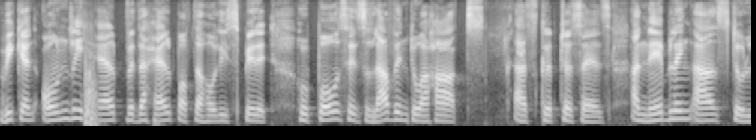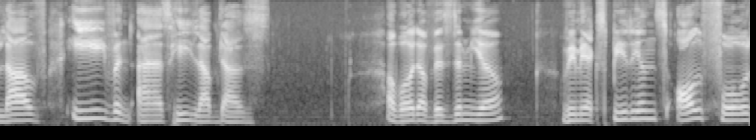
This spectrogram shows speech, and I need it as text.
we can only help with the help of the Holy Spirit who pours His love into our hearts as scripture says, enabling us to love even as he loved us. A word of wisdom here. We may experience all four,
